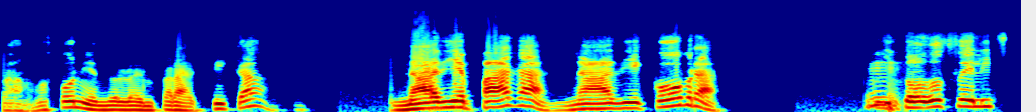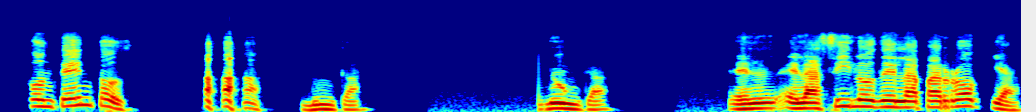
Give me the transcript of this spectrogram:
Vamos poniéndolo en práctica. Nadie paga, nadie cobra. Y mm. todos felices, contentos. nunca, nunca. El, el asilo de la parroquia,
